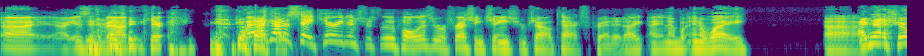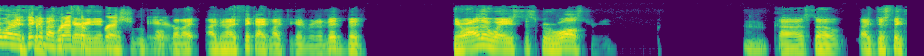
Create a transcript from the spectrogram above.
uh, is it about? Car- Go I, I gotta say, carried interest loophole is a refreshing change from child tax credit. I, I in a, in a way. Uh, I'm not sure what I think about the carried interest loophole, air. but I, I mean, I think I'd like to get rid of it. But there are other ways to screw Wall Street. Mhm. Uh, so I just think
